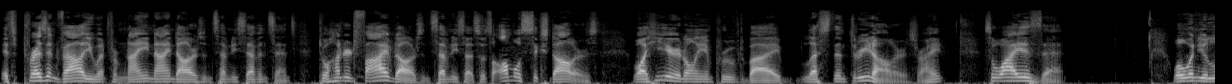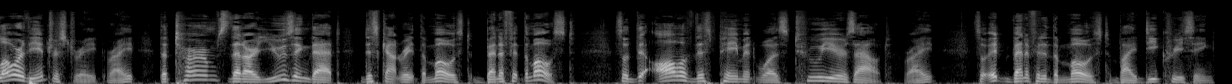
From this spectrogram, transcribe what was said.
its present value went from $99.77 to $105.70. So it's almost $6. While here it only improved by less than $3, right? So why is that? Well, when you lower the interest rate, right, the terms that are using that discount rate the most benefit the most. So all of this payment was two years out, right? So it benefited the most by decreasing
